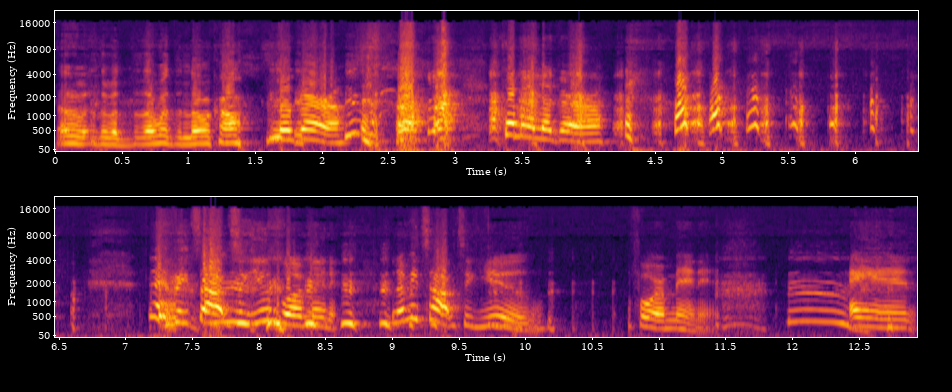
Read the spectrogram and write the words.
That was, that was- the lower cost. little girl. Come here, little girl. Let me talk to you for a minute. Let me talk to you for a minute. And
